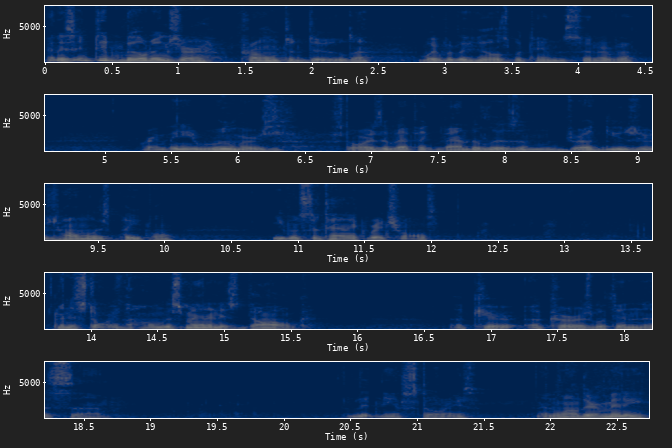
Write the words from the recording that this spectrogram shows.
And as empty buildings are prone to do, the Waverly Hills became the center of a great many rumors, stories of epic vandalism, drug users, homeless people, even satanic rituals. And the story of the homeless man and his dog occur, occurs within this um, litany of stories. And while there are many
